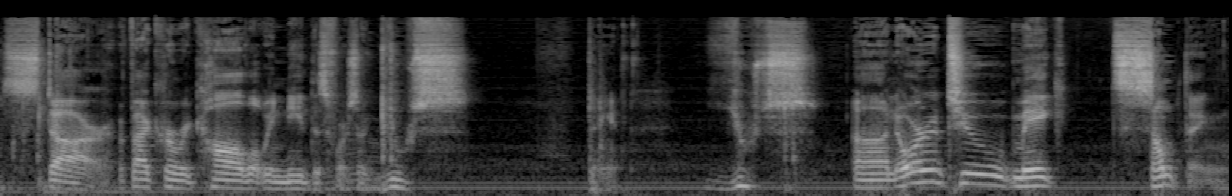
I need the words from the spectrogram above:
star. If I can recall what we need this for. So use. Dang it. Use. Uh, in order to make something,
